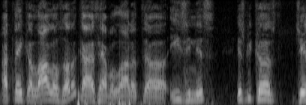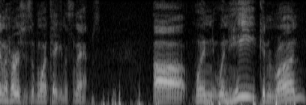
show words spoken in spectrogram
I think a lot of those other guys have a lot of uh, easiness is because Jalen Hurts is the one taking the snaps. Uh, when when he can run,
